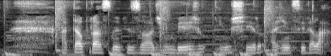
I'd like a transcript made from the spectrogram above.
até o próximo episódio. Um beijo e um cheiro. A gente se vê lá.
